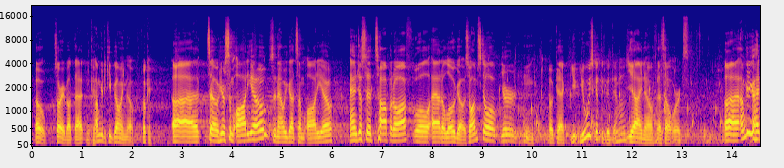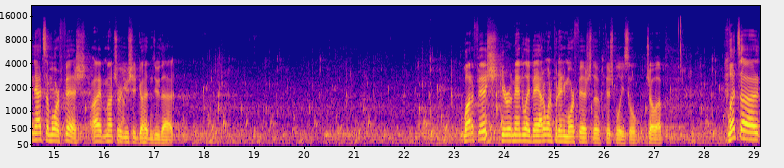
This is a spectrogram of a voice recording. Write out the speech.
Oh, sorry about that. Okay. I'm going to keep going, though. OK. Uh, so here's some audio. So now we got some audio. And just to top it off, we'll add a logo. So I'm still, you're, hmm, OK. You, you always get the good demos? Yeah, I know. That's how it works. Uh, I'm going to go ahead and add some more fish. I'm not sure you should go ahead and do that. A lot of fish here in Mandalay Bay. I don't want to put any more fish. The fish police will show up. Let's uh,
